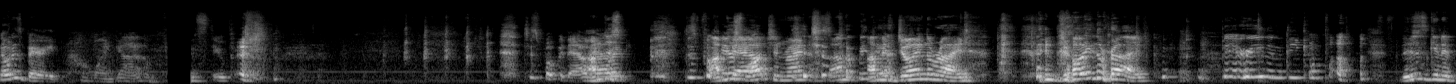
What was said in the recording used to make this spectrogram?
No, it is buried. Oh my god, I'm f***ing stupid. just put me down. I'm Alec. just- Just put I'm me just down. watching right Just I'm, I'm down. enjoying the ride. enjoying the ride. buried and decomposed. This is gonna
